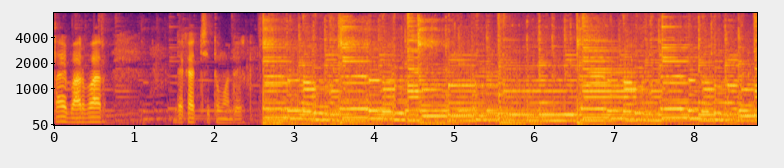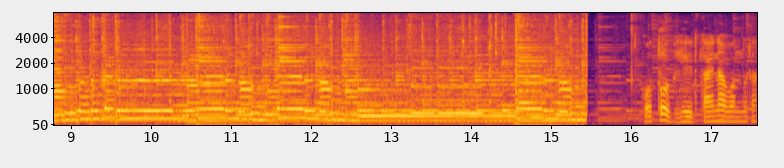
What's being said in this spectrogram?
তাই বারবার দেখাচ্ছি তোমাদের কত ভিড়, তাই না বন্ধুরা?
